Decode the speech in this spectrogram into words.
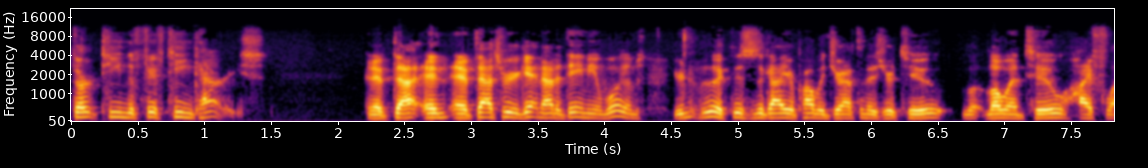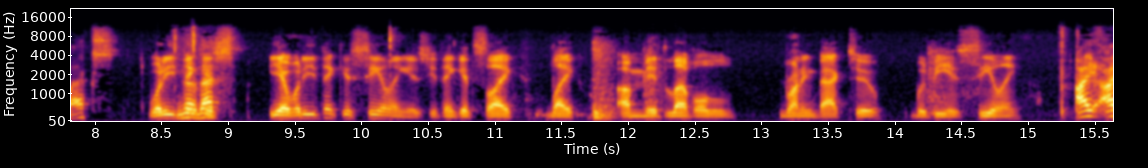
13 to 15 carries. And if that and if that's where you're getting out of Damien Williams, you're look. This is a guy you're probably drafting as your two, low end two, high flex. What do you No, think? that's- his- yeah. What do you think his ceiling is? You think it's like like a mid level running back two would be his ceiling? I, I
